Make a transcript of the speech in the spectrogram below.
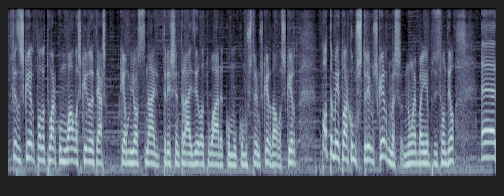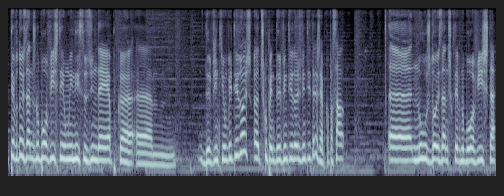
defesa esquerda pode atuar como ala esquerdo, eu até acho que é o melhor cenário, três centrais, ele atuar como, como extremo esquerdo, ala esquerdo. Pode também atuar como extremo esquerdo, mas não é bem a posição dele. Teve dois anos no Boa Vista e um iníciozinho da época de 21-22, uh, desculpem, de 22-23, época passada. Uh, nos dois anos que teve no Boa Vista,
